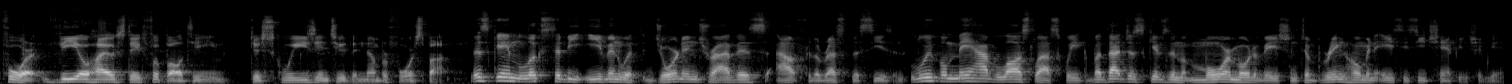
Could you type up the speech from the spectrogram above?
for the Ohio State football team to squeeze into the number four spot. This game looks to be even with Jordan Travis out for the rest of the season. Louisville may have lost last week, but that just gives them more motivation to bring home an ACC championship game.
